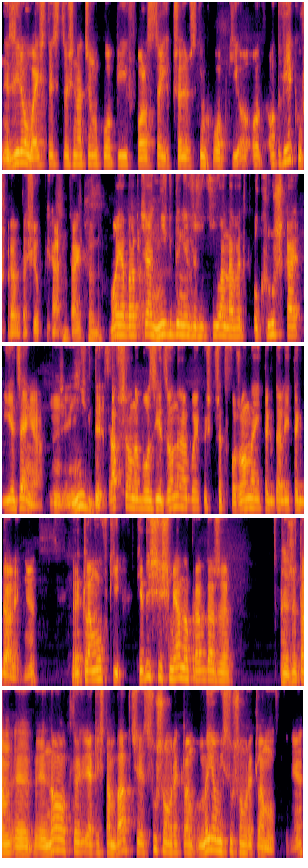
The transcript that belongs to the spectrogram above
zero waste, to jest coś, na czym chłopi w Polsce i przede wszystkim chłopki od, od wieków, prawda, się opierali, tak? Moja babcia nigdy nie wyrzuciła nawet okruszka jedzenia. Nigdy. Zawsze ono było zjedzone albo jakoś przetworzone i tak dalej, i tak dalej, nie? Reklamówki. Kiedyś się śmiano, prawda, że że tam no, jakieś tam babcie suszą reklam, myją i suszą reklamówki, nie?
